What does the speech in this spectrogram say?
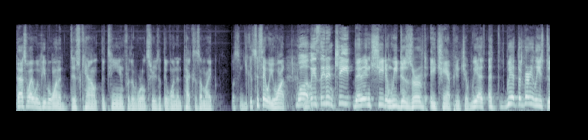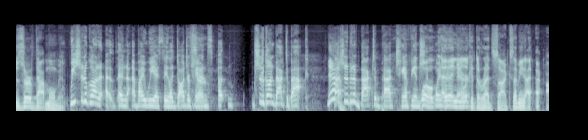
That's why when people want to discount the team for the World Series that they won in Texas, I'm like, listen, you can say what you want. Well, at least they didn't cheat. They didn't cheat, and we deserved a championship. We had, at, we at the very least deserved that moment. We should have gone, uh, and by we I say like Dodger fans, uh, should have gone back to back. Yeah. that should have been a back to back championship Well, win. and right then you look at the Red Sox. I mean, I, I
